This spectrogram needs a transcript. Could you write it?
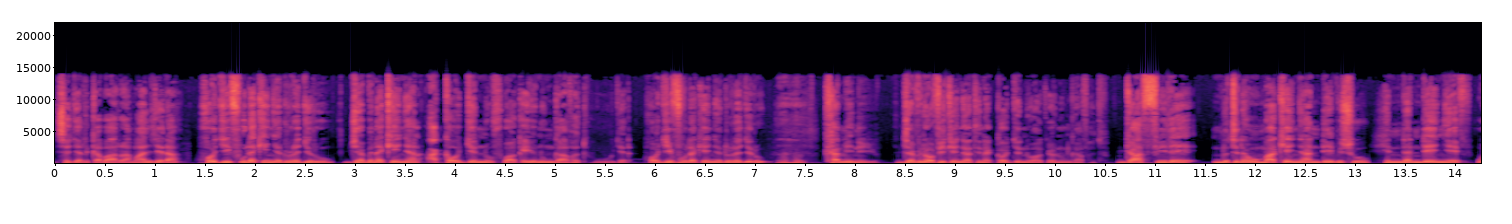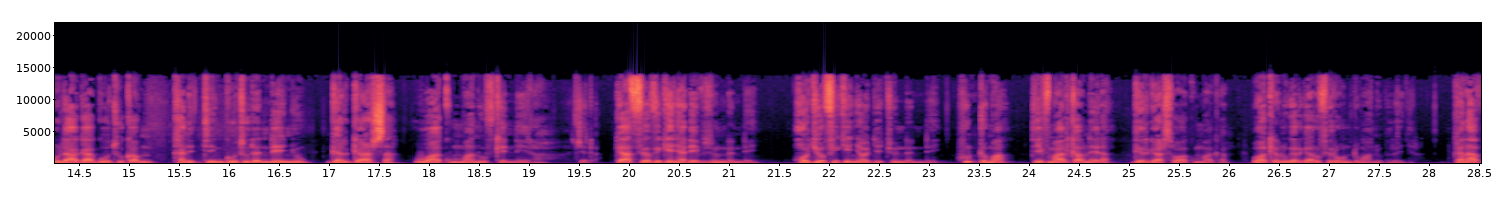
isa jalqabaarraa maal jedhaa hojii fuula keenya dura jiru jabina keenyaan akka hojjennuuf waaqayyo nun gaafatu jedha hojii fuula keenya dura jiru kamiiniyyuu jabina ofii keenyaatiin akka hojjennu waaqayyo nun gaafatu. Gaaffiilee nuti namummaa keenyaan deebisuu hin dandeenyeef ulaagaa guutuu qabnu kan ittiin guutuu dandeenyu gargaarsa waaqummaa nuuf kenneera. Gaaffii ofii keenyaa deebisuu hin dandeenye. Hojii ofii keenyaa hojjechuu hin dandeenye. Hundumaa tiif maal qabneedha gargaarsa waaqummaa qabne waaqayyoon nu gargaaruuf yeroo hundumaa nu bira jira. Kanaaf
